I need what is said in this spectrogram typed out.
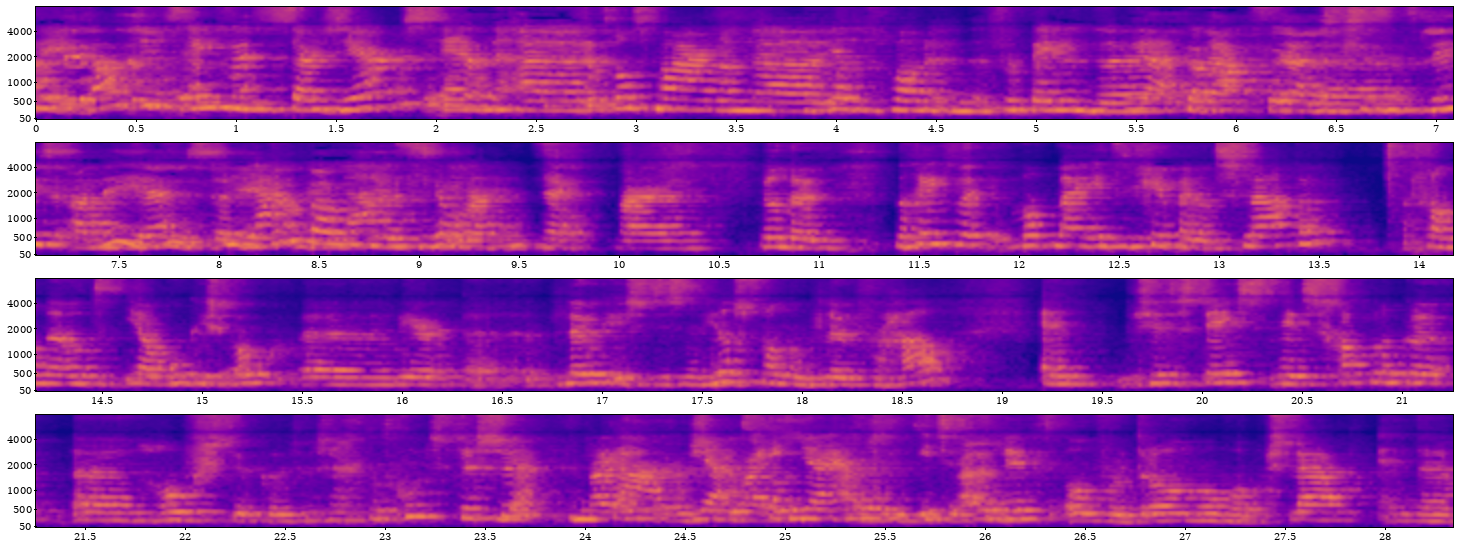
Nee, Boutje was een van de stagiairs. En eh dat was maar een, eh, ja, dat was gewoon een vervelende karakter. Ja, dus ik zit het te lezen. Ah nee, hè? Dus, eh, je ja, ook Jammer. ja. Nee, maar eh, heel leuk. Nog even wat mij intrigeert bij dat slapen. Van, eh, want jouw boek is ook eh, weer... eh, het leuke is, het is een heel spannend, leuk verhaal. En er zitten steeds wetenschappelijke hoofdstukken, zeg ik dat goed, tussen. Ja, waarin, kaders, ja, waarin kaders eigenlijk iets uitlegt over dromen of over slaap. En eh,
